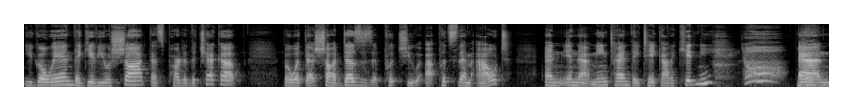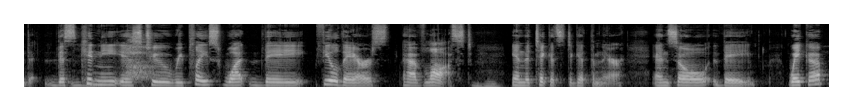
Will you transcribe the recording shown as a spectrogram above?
you go in, they give you a shot. That's part of the checkup. But what that shot does is it puts you uh, puts them out, and in that meantime, they take out a kidney. And this kidney is to replace what they feel they are, s- have lost in the tickets to get them there. And so they wake up.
